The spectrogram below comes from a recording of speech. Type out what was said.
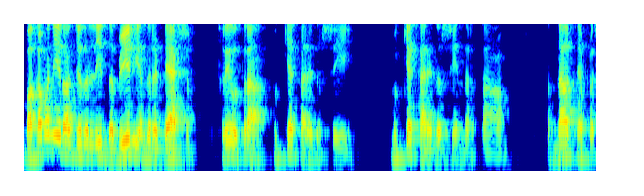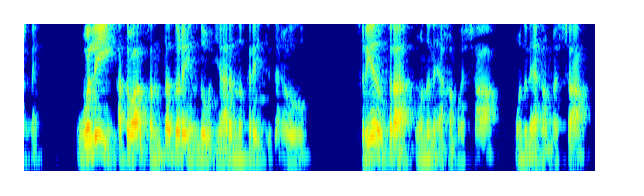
ಬಹಮನಿ ರಾಜ್ಯದಲ್ಲಿ ದಬೀರ್ ಎಂದರೆ ಡ್ಯಾಶ್. ಸರಿ ಉತ್ತರ ಮುಖ್ಯ ಕಾರ್ಯದರ್ಶಿ. ಮುಖ್ಯ ಕಾರ್ಯದರ್ಶಿ ಎಂದರ್ಥ? ಹದಿನಾಲ್ಕನೇ ಪ್ರಶ್ನೆ. ಒಲಿ ಅಥವಾ ಸಂತ ದೊರೆ ಎಂದು ಯಾರನ್ನು ಕರೆಯುತ್ತಿದ್ದರು? ಸರಿಯಾದ ಉತ್ತರ ಒಂದನೇ ಅಹಮದ್ ಶಾ. ಒಂದನೇ ಅಹಮದ್ ಶಾ.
